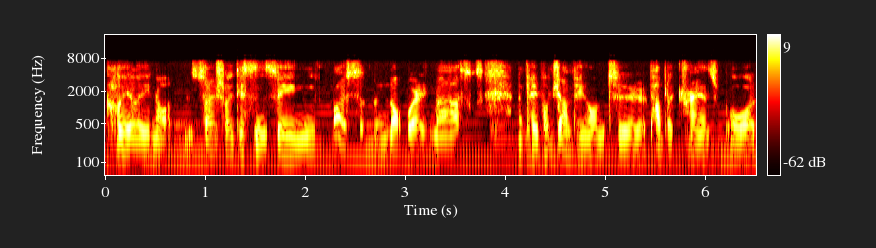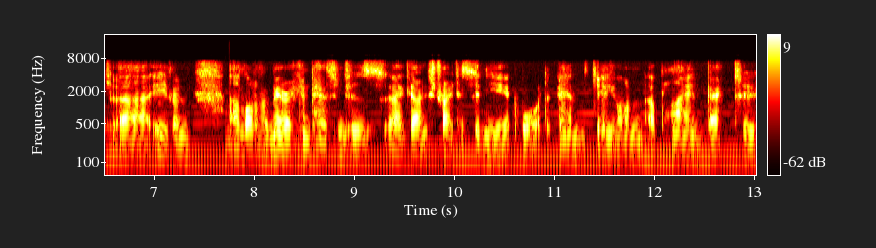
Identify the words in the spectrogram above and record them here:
Clearly not socially distancing, most of them not wearing masks, and people jumping onto public transport, uh, even a lot of American passengers uh, going straight to Sydney Airport and getting on a plane back to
